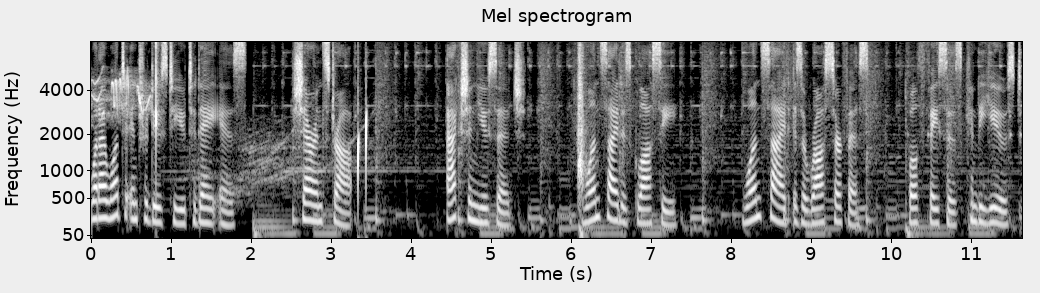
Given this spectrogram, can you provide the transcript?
What I want to introduce to you today is Sharon Strop. Action usage. One side is glossy. One side is a raw surface. Both faces can be used.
